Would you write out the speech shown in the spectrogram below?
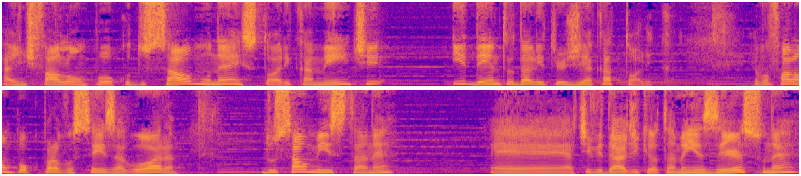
a gente falou um pouco do Salmo, né, historicamente e dentro da liturgia católica. Eu vou falar um pouco para vocês agora do salmista, né? É, atividade que eu também exerço, né?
